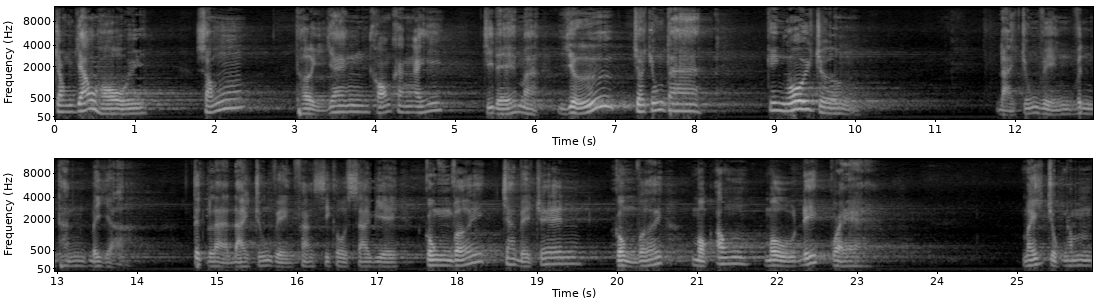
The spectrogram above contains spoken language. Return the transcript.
Trong giáo hội sống thời gian khó khăn ấy chỉ để mà giữ cho chúng ta cái ngôi trường Đại chúng viện Vinh Thanh bây giờ tức là Đại chúng viện Francisco Xavier cùng với cha bề trên, cùng với một ông mù điếc què mấy chục năm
